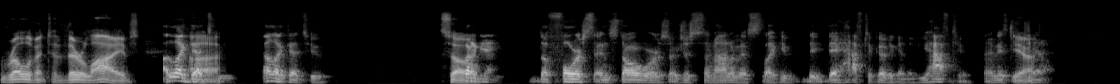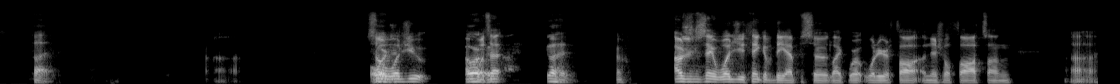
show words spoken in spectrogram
relevant to their lives. I like that Uh, too. I like that too. So But again, the Force and Star Wars are just synonymous. Like you, they, they have to go together. You have to. And it's Yeah. yeah. But so or- what'd you or- what's that? Go ahead. I was just gonna say, what did you think of the episode? Like, what, what are your thought initial thoughts on? Uh,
